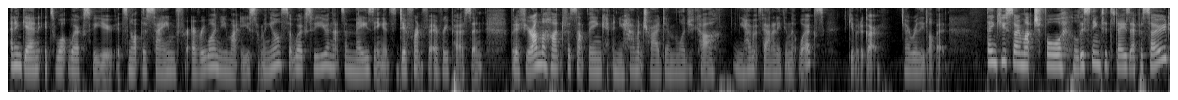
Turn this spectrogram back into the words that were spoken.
And again, it's what works for you. It's not the same for everyone. You might use something else that works for you, and that's amazing. It's different for every person. But if you're on the hunt for something and you haven't tried Dermalogica and you haven't found anything that works, give it a go. I really love it. Thank you so much for listening to today's episode.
